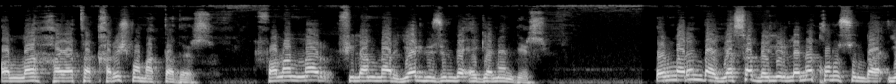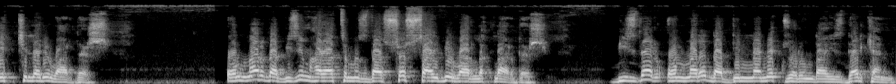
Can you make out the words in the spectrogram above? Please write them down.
Allah hayata karışmamaktadır falanlar filanlar yeryüzünde egemendir. Onların da yasa belirleme konusunda yetkileri vardır. Onlar da bizim hayatımızda söz sahibi varlıklardır. Bizler onları da dinlemek zorundayız derken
